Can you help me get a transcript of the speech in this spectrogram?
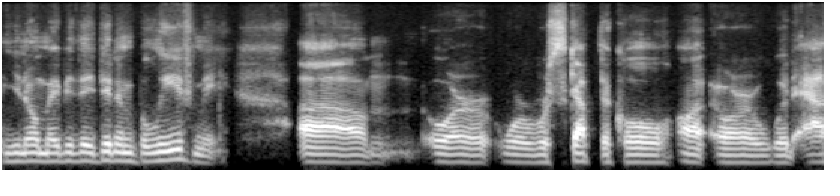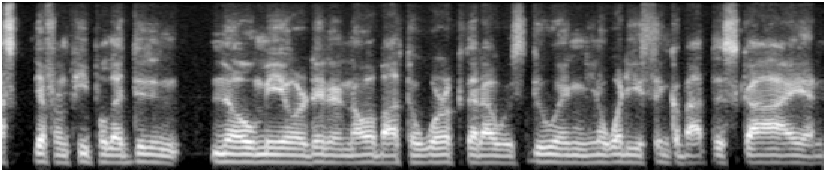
you know maybe they didn't believe me um, or or were skeptical uh, or would ask different people that didn't know me or didn't know about the work that I was doing. You know, what do you think about this guy? And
